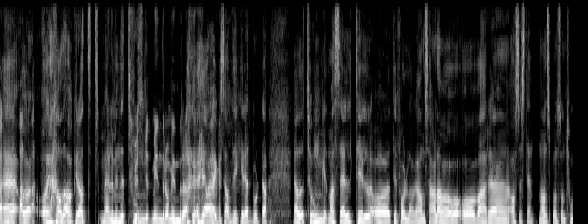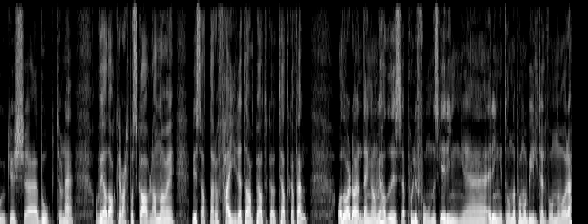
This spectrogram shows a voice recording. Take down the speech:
eh, og, og, jeg hadde akkurat mer eller mindre tvunget Husket mindre og mindre. ja, ikke sant. Det gikk rett bort, da. Jeg hadde tvunget meg selv til, å, til forlaget hans her, da, å være assistenten hans på en sånn to ukers eh, bokturné. Og vi hadde akkurat vært på Skavlan, og vi, vi satt der og feiret da, på Theatercaféen. Og det var den gang vi hadde disse polyfoniske ringe, ringetonene på mobiltelefonene våre.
